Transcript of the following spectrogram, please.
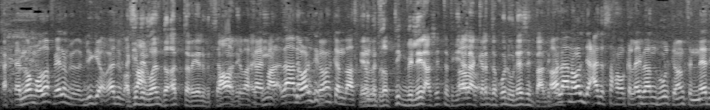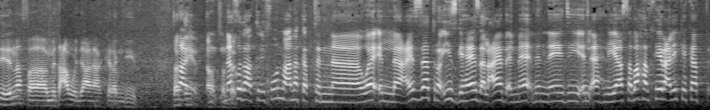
لأن هو الموضوع فعلا بيبقى بيجي أوقات بيبقى أكيد صعب. الوالدة أكتر هي اللي بتخاف آه عليك بتبقى خايف. على... لا أنا والدي كمان كان بقى يعني بتغطيك بالليل عشان أنت تيجي آه. قالع الكلام ده كله ونازل بعد كده. آه لا أنا والدي عادي الصح هو كان لعيب هاندبول كمان في النادي هنا فمتعود يعني على الكلام ده. أكيد. طيب آه،. ناخد على التليفون معانا كابتن آه، وائل عزت رئيس جهاز ألعاب الماء بالنادي الأهلي. يا صباح الخير عليك يا كابتن.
